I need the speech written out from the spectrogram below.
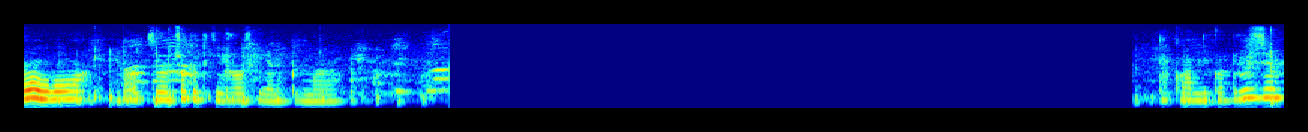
Ого. А це що ти такий я не розумію. Так, ладненько, друзі.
